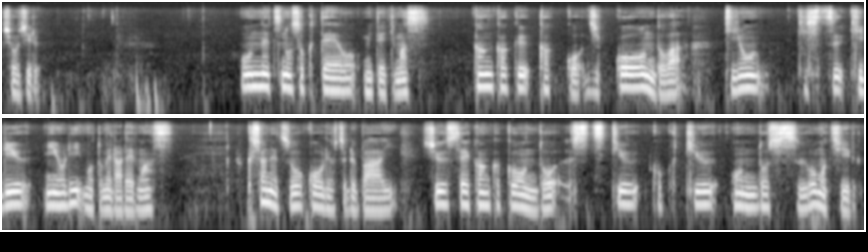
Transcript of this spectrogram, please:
生じる。温熱の測定を見ていきます。感覚、括弧、実行温度は気温、気質、気流により求められます。輻射熱を考慮する場合、修正間隔温度、湿球、呼吸温度指数を用いる。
